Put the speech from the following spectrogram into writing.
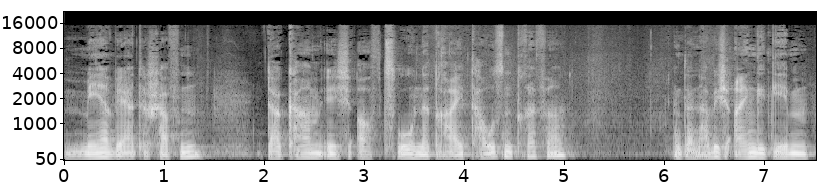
Mehrwerte schaffen. Da kam ich auf 203.000 Treffer. Und dann habe ich eingegeben,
